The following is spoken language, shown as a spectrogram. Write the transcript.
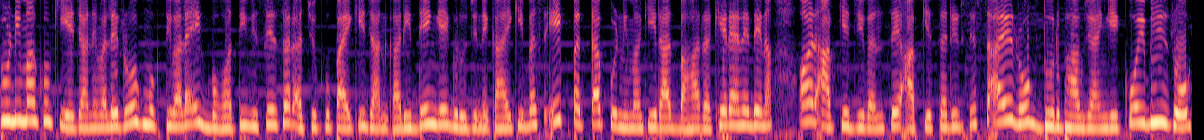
पूर्णिमा को किए जाने वाले रोग मुक्ति वाला एक बहुत ही विशेष और अचूक उपाय की जानकारी देंगे। गुरुजी ने कहा है कि बस एक पत्ता पूर्णिमा की रात बाहर रखे रहने देना और आपके जीवन से, आपके शरीर से सारे रोग दूर भाग जाएँगे। कोई भी रोग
